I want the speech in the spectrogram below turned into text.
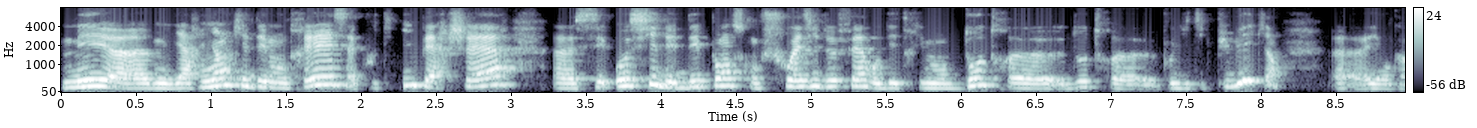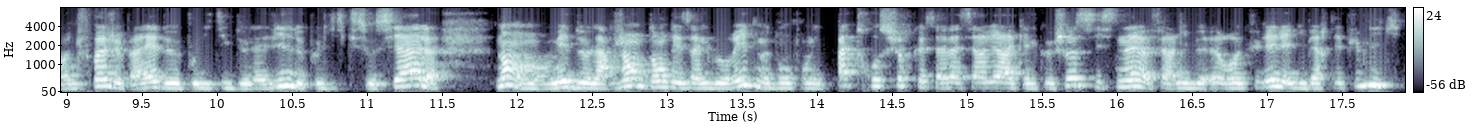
mais euh, il n'y a rien qui est démontré, ça coûte hyper cher. Euh, c'est aussi des dépenses qu'on choisit de faire au détriment d'autres euh, politiques publiques. Hein. Et encore une fois, je parlais de politique de la ville, de politique sociale. Non, on met de l'argent dans des algorithmes dont on n'est pas trop sûr que ça va servir à quelque chose, si ce n'est faire reculer les libertés publiques.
